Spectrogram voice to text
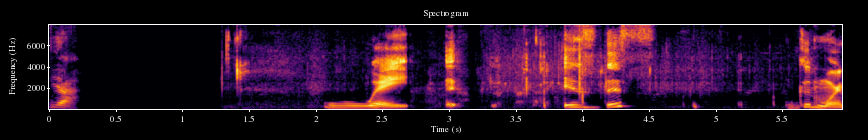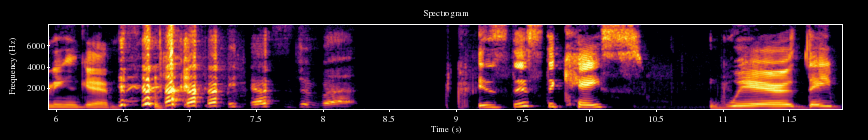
Yeah. Wait, is this? Good morning again. yes, Javette. Is this the case where they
